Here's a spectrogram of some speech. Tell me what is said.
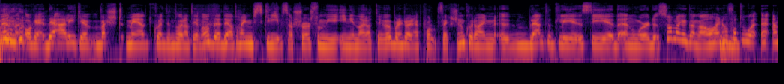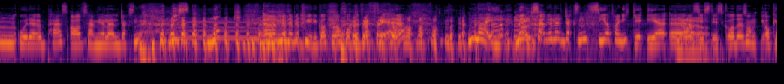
Men ok, det jeg liker verst med Quentin Tarantino, Det er det at han skriver seg sjøl så mye inn i narrativet. Blant annet Pole Fiction, hvor han blantedly sier the n-word så mange ganger. Og han har fått o- eh, n-ordet pass av Samuel L. Jackson. Visstnok. Eh, men det betyr ikke at du har fått det fra flere. Nei, men Samuel L. Jackson sier at han ikke er eh, Ja, rasistisk. Og det er sånn, OK,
